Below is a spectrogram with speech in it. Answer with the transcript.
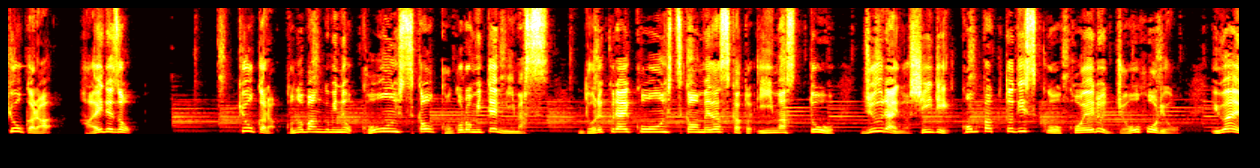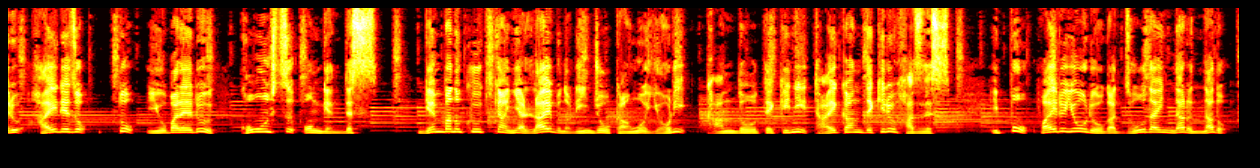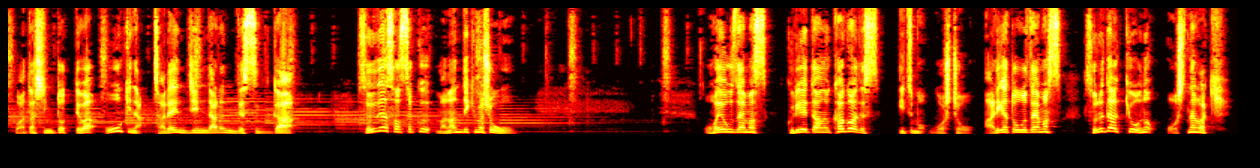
今日から入れぞ今日からこの番組の高音質化を試みてみます。どれくらい高音質化を目指すかと言いますと、従来の CD、コンパクトディスクを超える情報量、いわゆるハイレゾと呼ばれる高音質音源です。現場の空気感やライブの臨場感をより感動的に体感できるはずです。一方、ファイル容量が増大になるなど、私にとっては大きなチャレンジになるんですが、それでは早速学んでいきましょう。おはようございます。クリエイターのかぐわです。いつもご視聴ありがとうございます。それでは今日のお品書き。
